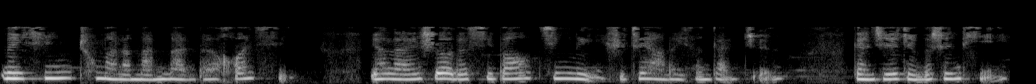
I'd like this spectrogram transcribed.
内心充满了满满的欢喜，原来所有的细胞经历是这样的一份感觉，感觉整个身体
